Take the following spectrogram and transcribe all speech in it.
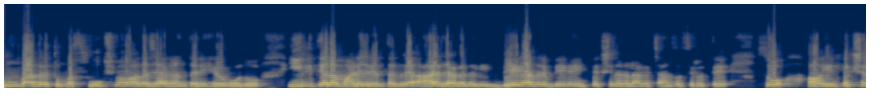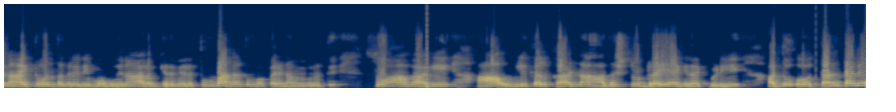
ತುಂಬಾ ಅಂದ್ರೆ ತುಂಬಾ ಸೂಕ್ಷ್ಮವಾದ ಜಾಗ ಅಂತಾನೆ ಹೇಳ್ಬೋದು. ಈ ರೀತಿ ಎಲ್ಲ ಮಾಡಿದ್ರಿ ಅಂತಂದ್ರೆ ಆ ಜಾಗದಲ್ಲಿ ಬೇಗ ಅಂದ್ರೆ ಬೇಗ ಇನ್ಫೆಕ್ಷನ್ ಅದೆಲ್ಲ ಆಗೋ ಚಾನ್ಸಸ್ ಇರುತ್ತೆ ಸೊ ಇನ್ಫೆಕ್ಷನ್ ಆಯ್ತು ಅಂತಂದ್ರೆ ನಿಮ್ಮ ಮಗುವಿನ ಆರೋಗ್ಯದ ಮೇಲೆ ತುಂಬಾ ಅಂದ್ರೆ ತುಂಬಾ ಪರಿಣಾಮ ಬೀರುತ್ತೆ. ಸೊ ಹಾಗಾಗಿ ಆ ಉಗ್ಲಿಕಲ್ ಕಾರ್ಡ್ನ ಆದಷ್ಟು ಡ್ರೈ ಆಗಿರಕ್ ಬಿಡಿ. ಅದು ತಂತಾನೆ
